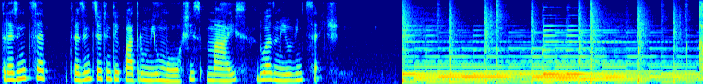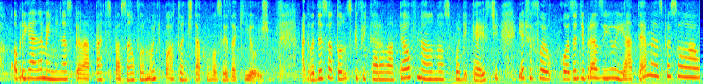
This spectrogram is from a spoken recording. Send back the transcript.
384 mil mortes, mais 2.027. Obrigada, meninas, pela participação. Foi muito importante estar com vocês aqui hoje. Agradeço a todos que ficaram até o final do nosso podcast. E esse foi o Coisa de Brasil. E até mais, pessoal!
